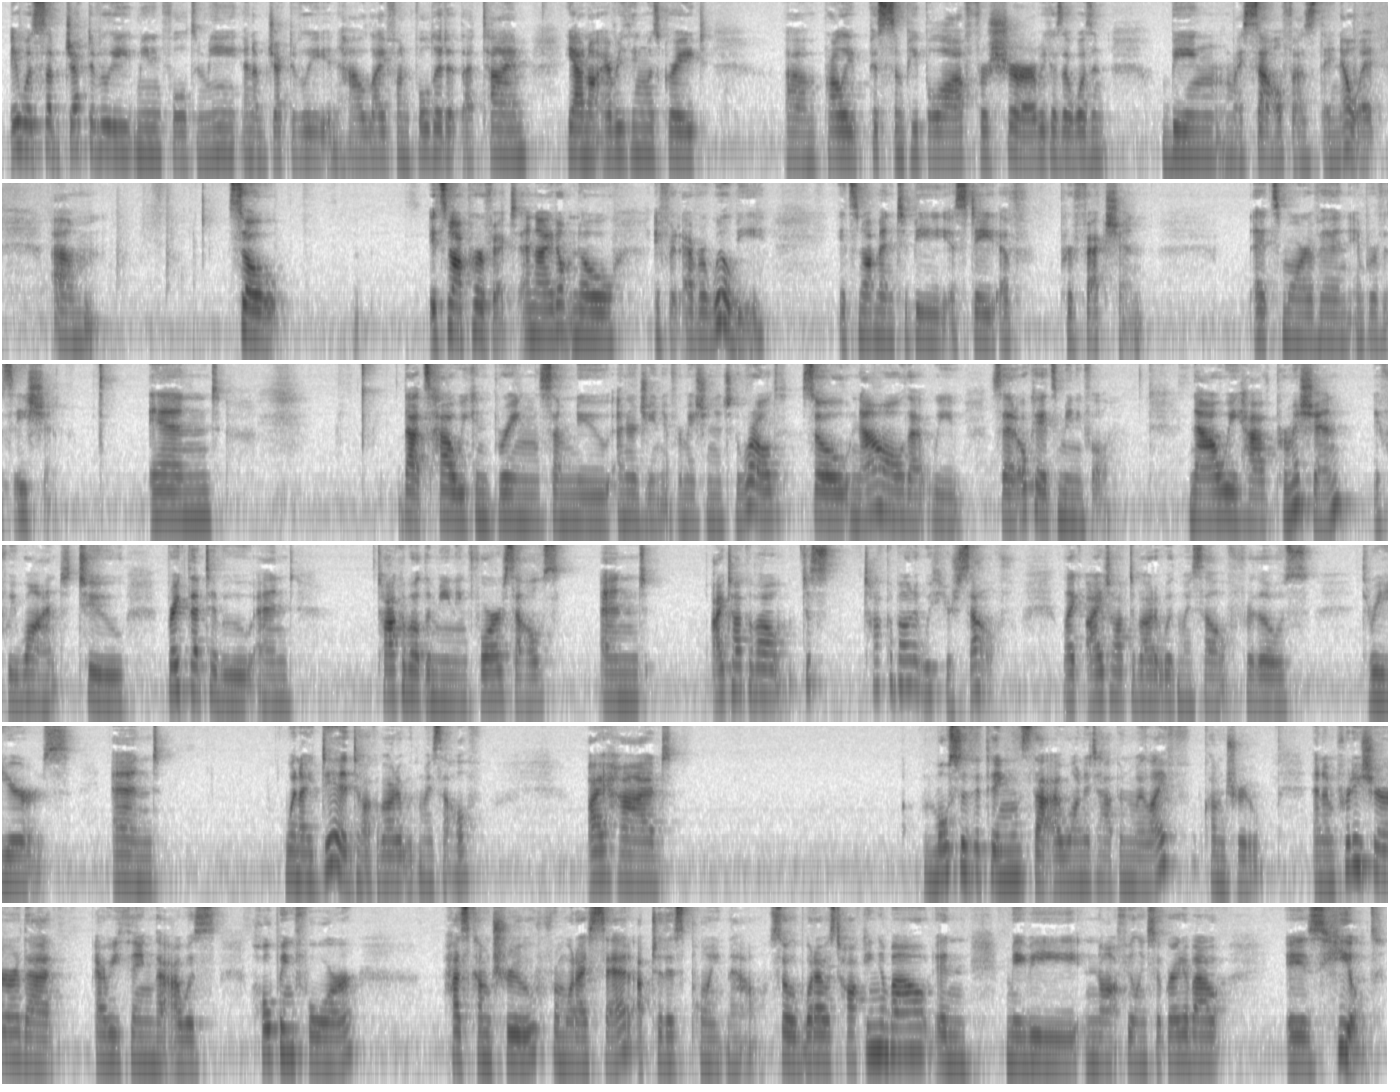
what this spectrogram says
it was subjectively meaningful to me and objectively in how life unfolded at that time yeah not everything was great um, probably pissed some people off for sure because i wasn't being myself as they know it um, so it's not perfect, and I don't know if it ever will be. It's not meant to be a state of perfection. It's more of an improvisation. And that's how we can bring some new energy and information into the world. So now that we said, okay, it's meaningful, now we have permission, if we want, to break that taboo and talk about the meaning for ourselves and I talk about just talk about it with yourself. Like I talked about it with myself for those 3 years. And when I did talk about it with myself, I had most of the things that I wanted to happen in my life come true. And I'm pretty sure that everything that I was hoping for has come true from what I said up to this point now. So, what I was talking about and maybe not feeling so great about is healed.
